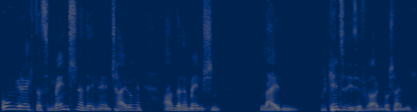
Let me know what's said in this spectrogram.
ungerecht, dass Menschen an den Entscheidungen anderer Menschen leiden. Kennst du diese Fragen wahrscheinlich?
